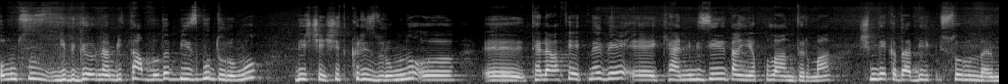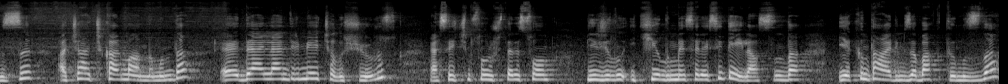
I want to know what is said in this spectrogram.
olumsuz gibi görünen bir tabloda biz bu durumu bir çeşit kriz durumunu e, e, telafi etme ve e, kendimizi yeniden yapılandırma, şimdiye kadar birikmiş sorunlarımızı açığa çıkarma anlamında e, değerlendirmeye çalışıyoruz. Yani seçim sonuçları son bir yılın, iki yılın meselesi değil aslında. Yakın tarihimize baktığımızda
